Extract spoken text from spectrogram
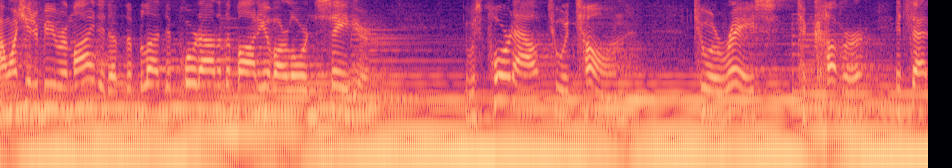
I want you to be reminded of the blood that poured out of the body of our Lord and Savior. It was poured out to atone, to erase, to cover. It's that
